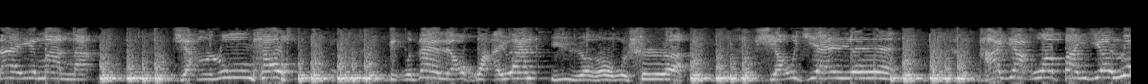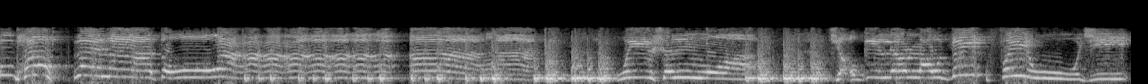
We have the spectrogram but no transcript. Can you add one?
怠慢呐，将龙袍丢在了花园玉藕池。小贱人，他将我半截龙袍来拿走啊！为什么交给了老贼费无忌？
